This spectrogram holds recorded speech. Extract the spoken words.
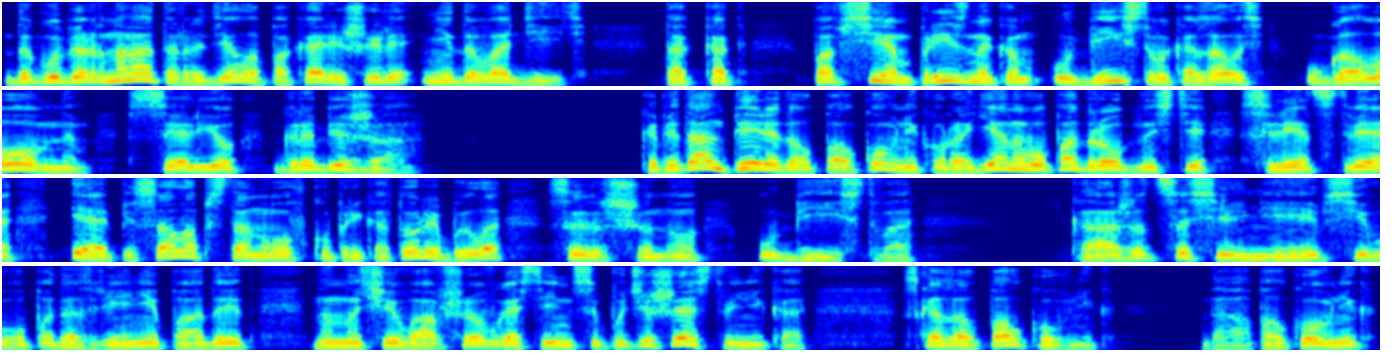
До губернатора дело пока решили не доводить, так как по всем признакам убийство казалось уголовным с целью грабежа. Капитан передал полковнику Рогенову подробности следствия и описал обстановку, при которой было совершено убийство. Кажется, сильнее всего подозрение падает на ночевавшего в гостинице путешественника, сказал полковник. Да, полковник.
